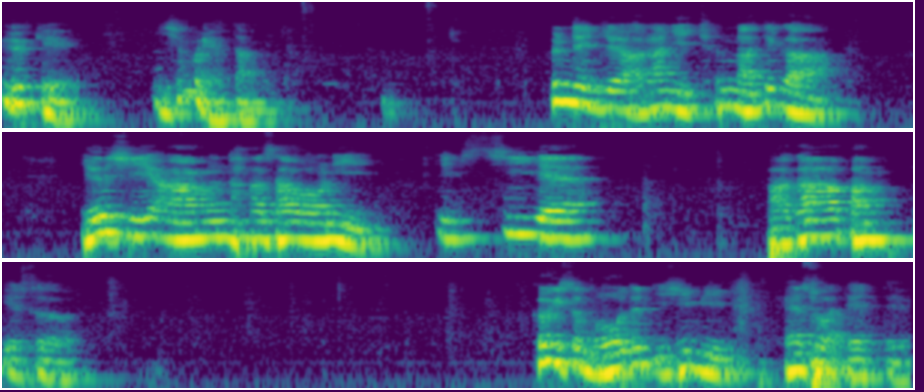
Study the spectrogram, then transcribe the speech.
이렇게 의심을 했답니다. 그런데 이제 아란이 첫 마디가 여시 아문 하사원이 입시의 바가밤께서 거기서 모든 이심이 해소가 됐대요.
